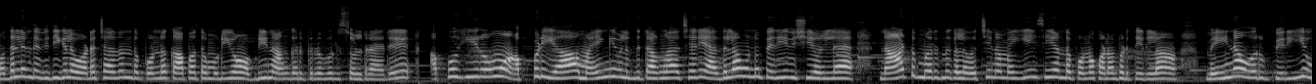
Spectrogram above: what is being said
முதல்ல இந்த விதிகளை உடைச்சாதான் இந்த பொண்ணை காப்பாற்ற முடியும் அப்படின்னு அங்க இருக்கிறவர் சொல்றாரு. அப்போ ஹீரோவும் அப்படியா? மயங்கி விழுந்துட்டாங்களா? சரி அதெல்லாம் ஒன்றும் பெரிய விஷயம் இல்லை. நாட்டு மருந்துகளை வச்சு நம்ம ஈஸியாக அந்த பொண்ணை குணப்படுத்திடலாம். மெயினாக ஒரு பெரிய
